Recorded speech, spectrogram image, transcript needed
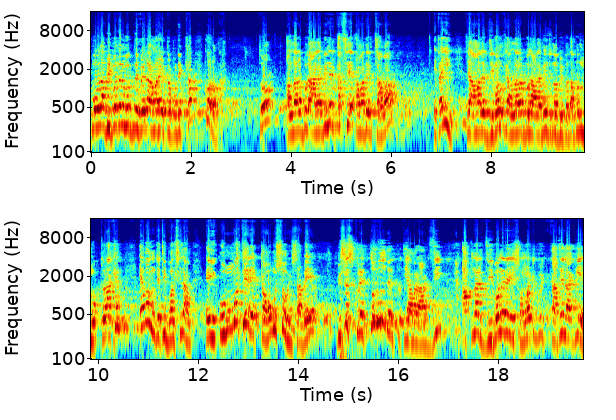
মৌলা, বিপদের মধ্যে ফেলে আমার এত পরীক্ষা করো না। তো আল্লাহ রাব্বুল আলামিনের কাছে আমাদের চাওয়া এটাই যে আমাদের জীবনকে আল্লাহ রাব্বুল আলামিন যেন বিপদ আপদ মুক্ত রাখেন এবং যেটি বলছিলাম, এই উম্মতের একটা অংশ হিসাবে, বিশেষ করে তরুণদের প্রতি আমার আর্জি, আপনার জীবনের এই সময়টুকু কাজে লাগিয়ে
